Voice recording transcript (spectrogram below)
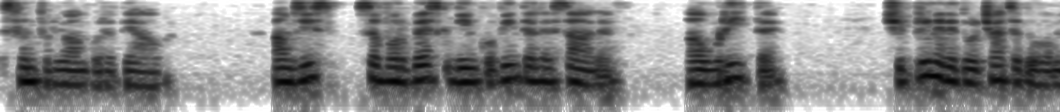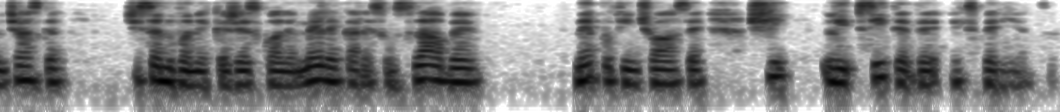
Sfântului Ioan Gură de Aur. Am zis să vorbesc din cuvintele sale, aurite, și pline de dulceață duhovnicească și să nu vă necăjesc cu ale mele care sunt slabe, neputincioase și lipsite de experiență.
